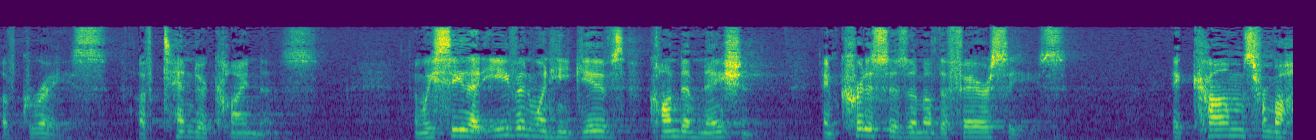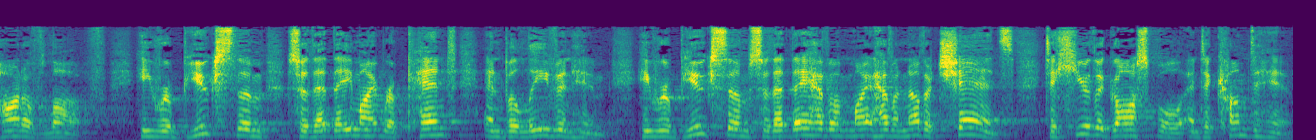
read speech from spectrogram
of grace, of tender kindness and we see that even when he gives condemnation and criticism of the Pharisees, it comes from a heart of love. He rebukes them so that they might repent and believe in him. He rebukes them so that they have a, might have another chance to hear the gospel and to come to him.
